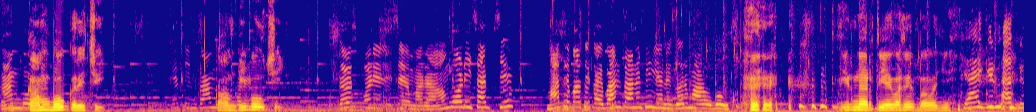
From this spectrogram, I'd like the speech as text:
કામ બહુ કામ બહુ કરે છે. કામ. ઢી બહુ છે. દસ ભણેલી છે અમારા અંબોડી સાહેબ છે. માથે માથે કાંઈ બાંધતા નથી અને ગરમાળો બહુ છે. ગિરનારથી આવ્યા છે બાવાજી. ક્યાંય ગિરનારથી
